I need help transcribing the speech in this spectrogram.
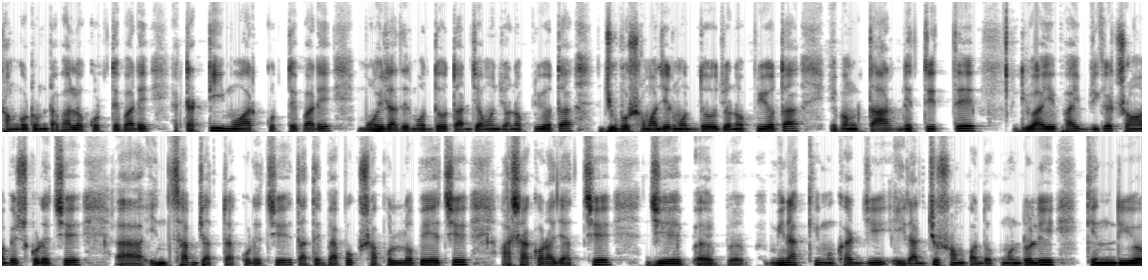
সংগঠনটা ভালো করতে পারে, একটা টিম ওয়ার্ক করতে পারে, মহিলাদের মধ্যেও তার যেমন জনপ্রিয়তা, যুব সমাজের মধ্যেও জনপ্রিয়তা এবং তার নেতৃত্বে ডিওয়াইএফআই ব্রিগেড সমাবেশ করেছে ইনসাফ যাত্রা করেছে, তাতে ব্যাপক সাফল্য পেয়েছে। আশা করা যাচ্ছে যে মীনাক্ষী মুখার্জি এই রাজ্য সম্পাদক মণ্ডলী কেন্দ্রীয়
